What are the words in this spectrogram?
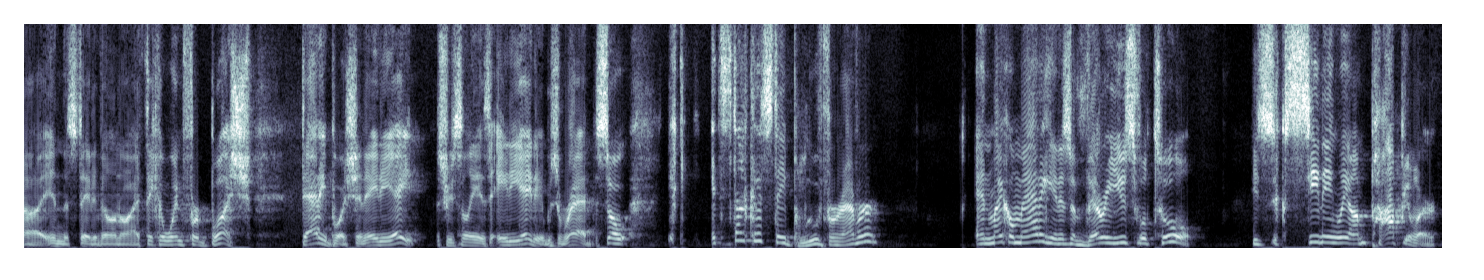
uh, in the state of Illinois. I think it went for Bush, Daddy Bush in 88. As recently as 88, it was red. So it's not going to stay blue forever. And Michael Madigan is a very useful tool. He's exceedingly unpopular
